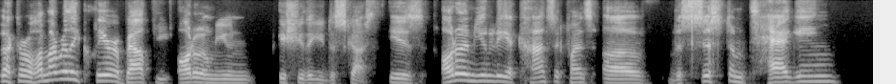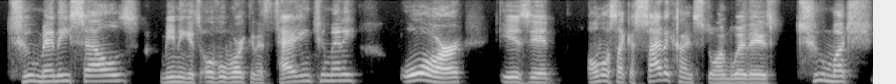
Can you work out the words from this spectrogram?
Dr. Rawls, I'm not really clear about the autoimmune issue that you discussed. Is autoimmunity a consequence of the system tagging too many cells, meaning it's overworked and it's tagging too many? Or is it almost like a cytokine storm where there's too much,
